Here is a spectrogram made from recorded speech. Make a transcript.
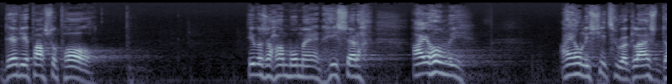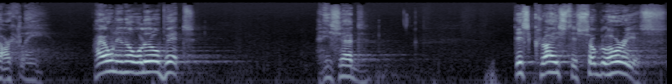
There, the Apostle Paul, he was a humble man. He said, I only, I only see through a glass darkly. I only know a little bit. And he said, This Christ is so glorious.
